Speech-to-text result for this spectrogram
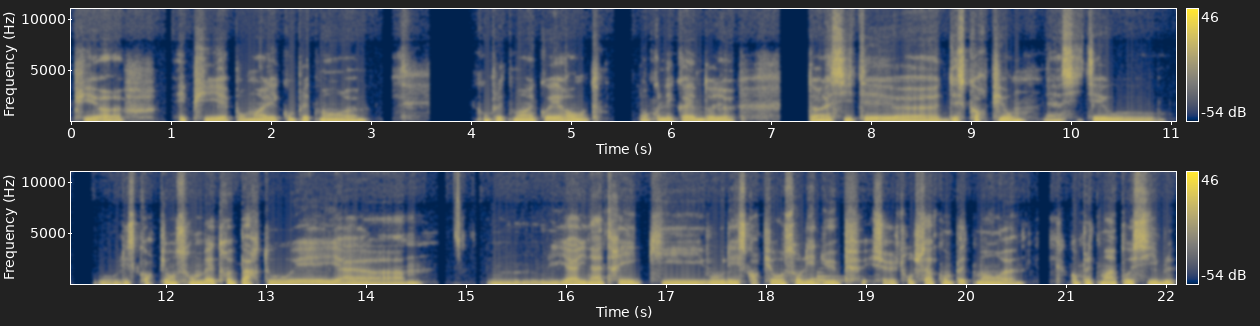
puis et puis, pour moi, elle est complètement, euh, complètement incohérente. Donc, on est quand même dans, dans la cité euh, des scorpions, la cité où, où les scorpions sont maîtres partout et il y a, il y a une intrigue qui, où les scorpions sont les dupes. Et je, trouve ça complètement, euh, complètement impossible.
